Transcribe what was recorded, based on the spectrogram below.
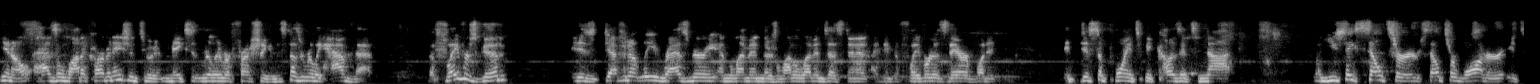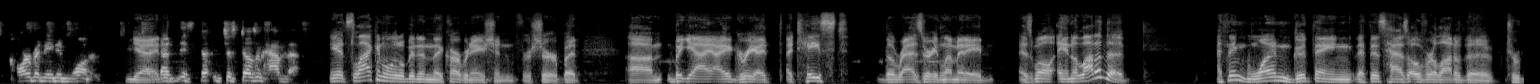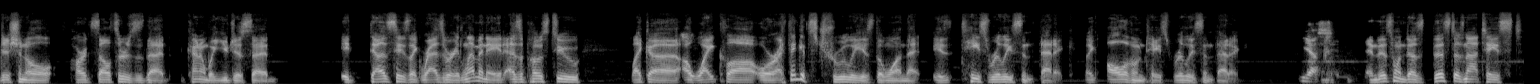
you know, has a lot of carbonation to it. It makes it really refreshing. And this doesn't really have that. The flavor's good. It is definitely raspberry and lemon. There's a lot of lemon zest in it. I think the flavor is there, but it it disappoints because it's not. When you say seltzer, seltzer water, it's carbonated water. Yeah. It, That, it just doesn't have that. Yeah, it's lacking a little bit in the carbonation for sure, but um, but yeah, I, I agree. I, I taste the raspberry lemonade as well, and a lot of the. I think one good thing that this has over a lot of the traditional hard seltzers is that kind of what you just said. It does taste like raspberry lemonade as opposed to like a, a white claw or I think it's truly is the one that is tastes really synthetic. Like all of them taste really synthetic. Yes. And this one does this does not taste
